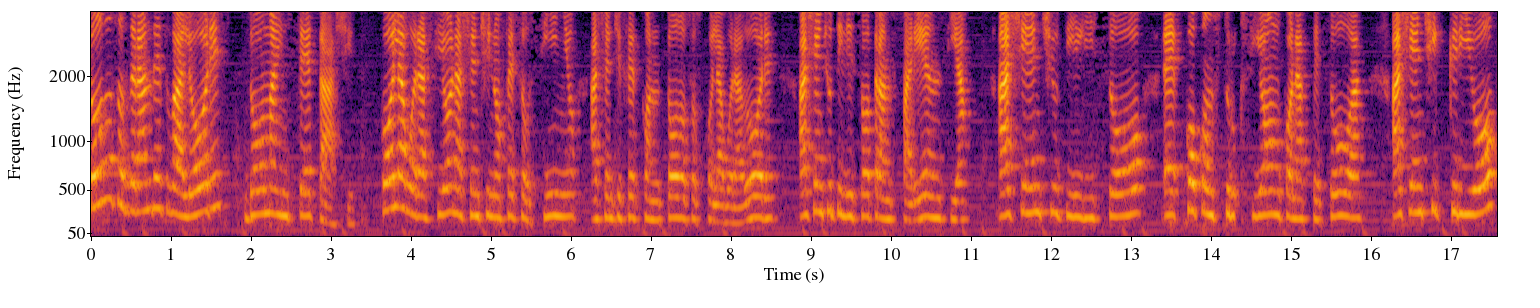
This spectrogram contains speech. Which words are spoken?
todos os grandes valores do Mindset Ágil. Colaboração a gente não fez sozinho, a gente fez com todos os colaboradores, a gente utilizou transparência, a gente utilizou é, co-construção com as pessoas, a gente criou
